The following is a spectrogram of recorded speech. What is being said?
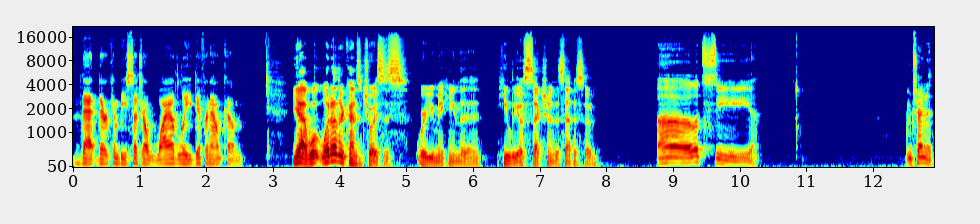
that there can be such a wildly different outcome. Yeah. What what other kinds of choices were you making in the Helios section of this episode? Uh, let's see. I'm trying to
